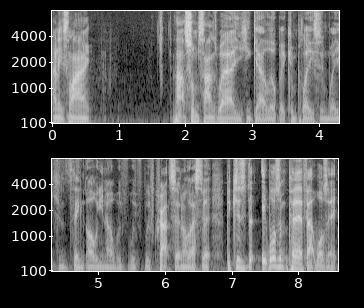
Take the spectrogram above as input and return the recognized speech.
and it's like that's sometimes where you can get a little bit complacent, where you can think, oh, you know, we've we've, we've cracked it and all the rest of it, because the, it wasn't perfect, was it?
